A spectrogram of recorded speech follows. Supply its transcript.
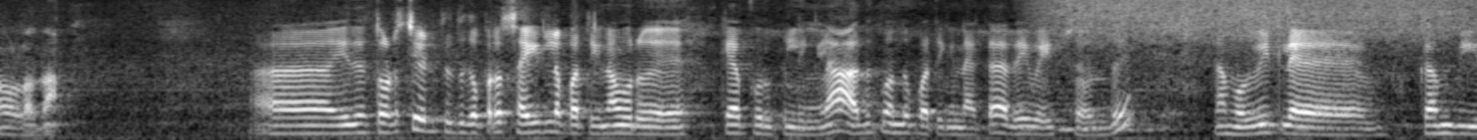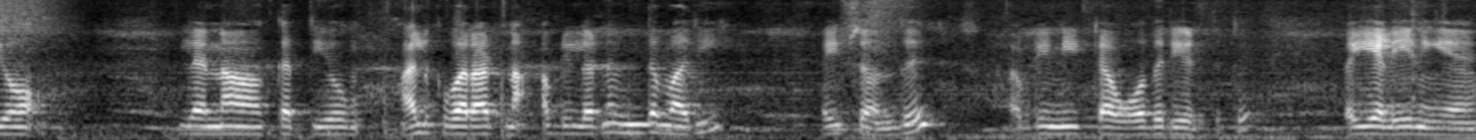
அவ்வளோதான் இதை தொடச்சி எடுத்ததுக்கப்புறம் சைடில் பார்த்திங்கன்னா ஒரு கேப் இருக்குது இல்லைங்களா? அதுக்கு வந்து பார்த்திங்கனாக்கா அதே வைப்ஸை வந்து நம்ம வீட்டில் கம்பியோ இல்லைன்னா கத்தியோ அழுக்கு வராட்டினா அப்படி இல்லைன்னா இந்த மாதிரி வைப்ஸை வந்து அப்படியே நீட்டாக ஓதறி எடுத்துகிட்டு கையாலேயே நீங்கள்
